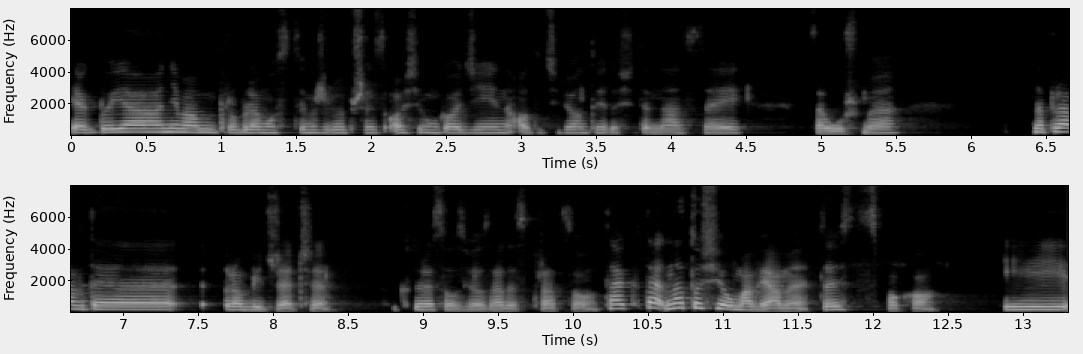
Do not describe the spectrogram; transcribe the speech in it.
Jakby ja nie mam problemu z tym, żeby przez 8 godzin od 9 do 17, załóżmy, naprawdę robić rzeczy, które są związane z pracą. Tak, tak, na to się umawiamy, to jest spoko. I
